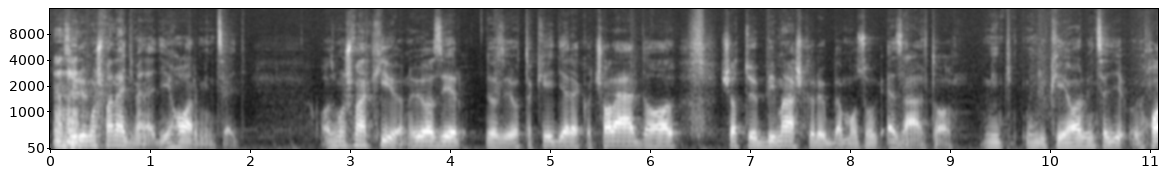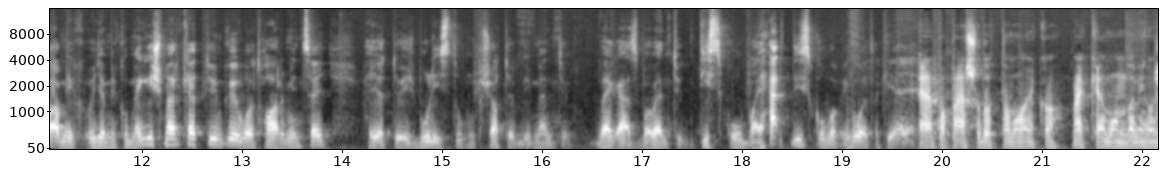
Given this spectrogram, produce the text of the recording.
Azért ő most már 41, én 31. Az most már kijön. Ő azért, ő azért ott a két gyerek, a családdal, stb. más körökben mozog ezáltal. Mint mondjuk én 31, év- ha, amikor, ugye amikor megismerkedtünk, ő volt 31, hát jött ő is, buliztunk, stb. mentünk Vegasba, mentünk diszkóba, járt diszkóba, még voltak ilyenek. Elpapásodott a Majka, meg kell mondani, hogy...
